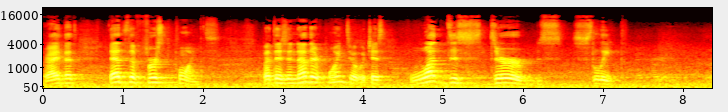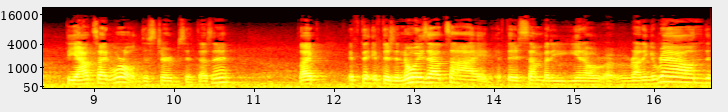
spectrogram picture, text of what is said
right? That's, that's the first point. But there's another point to it, which is what disturbs sleep? The outside world disturbs it, doesn't it? Like, if, the, if there's a noise outside, if there's somebody, you know, running around,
